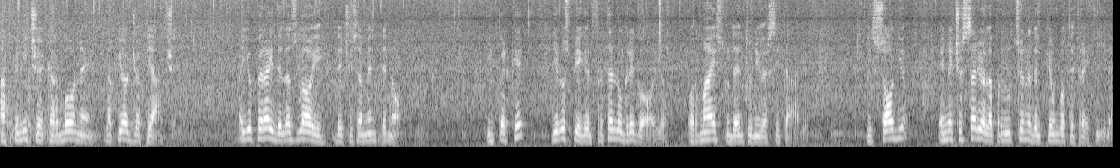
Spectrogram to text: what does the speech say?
A Felice Carbone la pioggia piace agli operai della SLOI decisamente no. Il perché glielo spiega il fratello Gregorio, ormai studente universitario. Il sodio è necessario alla produzione del piombo tetraetile,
